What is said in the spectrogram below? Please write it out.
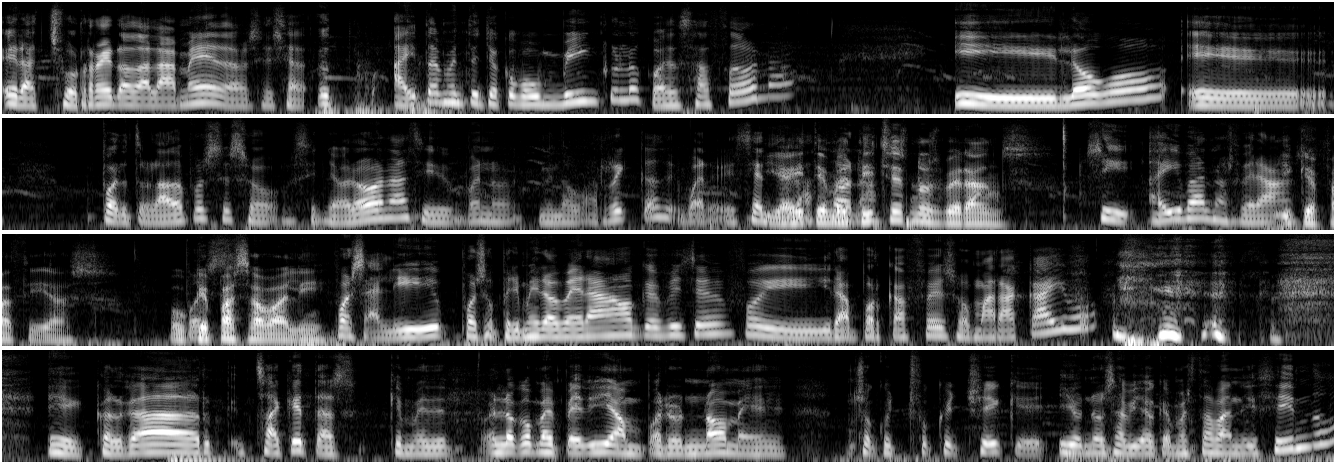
era churrero da Alameda, o sea, aí tamén teño como un vínculo con esa zona, e logo, eh, por outro lado, pues eso, señoronas, e bueno, novas ricas, e bueno, e xente E aí te zona. metiches nos veráns? Sí, aí va nos veráns. E que facías? O pues, que pasaba ali? Pois pues ali, pois pues, o primeiro verán que fixe foi ir a por cafés ao Maracaibo eh, colgar chaquetas que me, logo me pedían por un nome choco choco chique e eu non sabía o que me estaban dicindo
